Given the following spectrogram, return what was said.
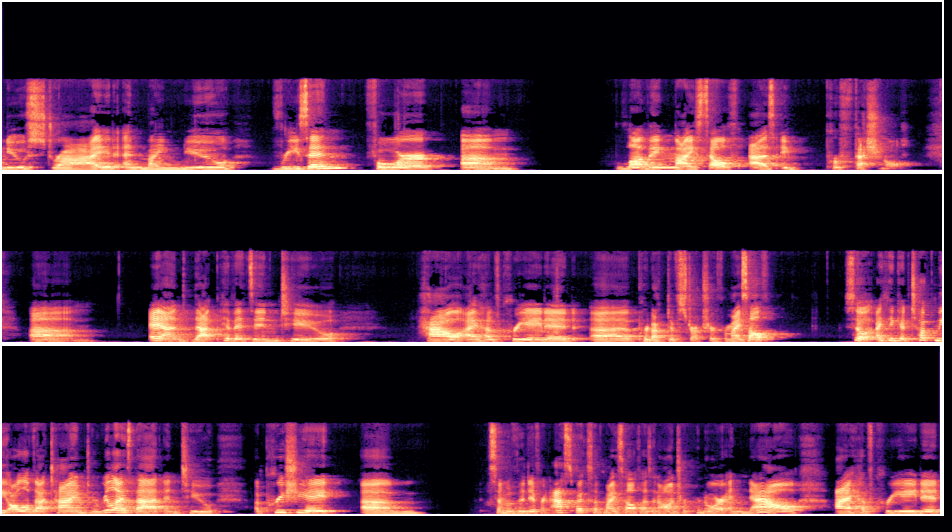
new stride and my new reason for um, loving myself as a professional. Um, and that pivots into how I have created a productive structure for myself. So I think it took me all of that time to realize that and to appreciate um, some of the different aspects of myself as an entrepreneur. And now I have created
